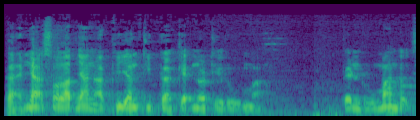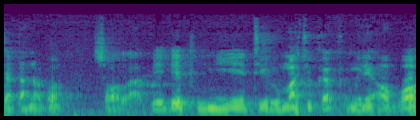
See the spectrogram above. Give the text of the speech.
banyak sholatnya Nabi yang dibagekno di rumah. Ben rumah untuk jatah nopo sholat. BB bumi di rumah juga bumi Allah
